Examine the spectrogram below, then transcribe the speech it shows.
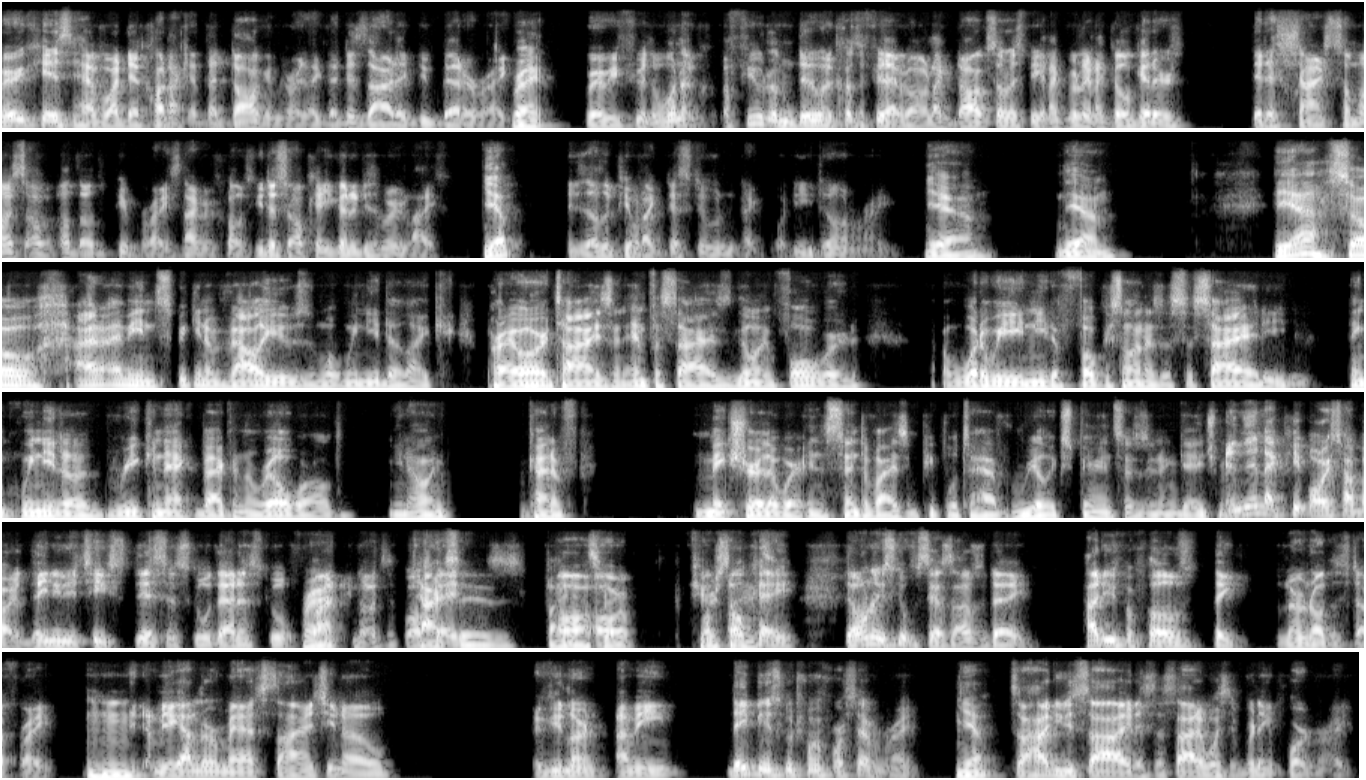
very kids have what they call like that dogging, right? Like that desire to do better, right? right. Very few. The one, a few of them do, and because a few that are like dogs, so to speak, like really like go getters, they just shine so much of, of the other people, right? It's not even close. You just okay, you're gonna do something in your life. Yep. And there's other people like just doing like, what are you doing, right? Yeah. Yeah. Yeah. So I, I mean, speaking of values and what we need to like prioritize and emphasize going forward, what do we need to focus on as a society? Mhm. I think we need to reconnect back in the real world, you know, and kind of make sure that we're incentivizing people to have real experiences and engagement. And then like people always talk about they need to teach this in school, that in school, Right. You know, okay. Taxes, finance, or computer science. okay, they're only in school for six hours a day. How do you propose they learn all this stuff, right? Mhm. I mean, you got to learn math, science. You know, if you learn, I mean, they be in school twenty four seven, right? Yeah. So how do you decide as a society what's really important, right?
